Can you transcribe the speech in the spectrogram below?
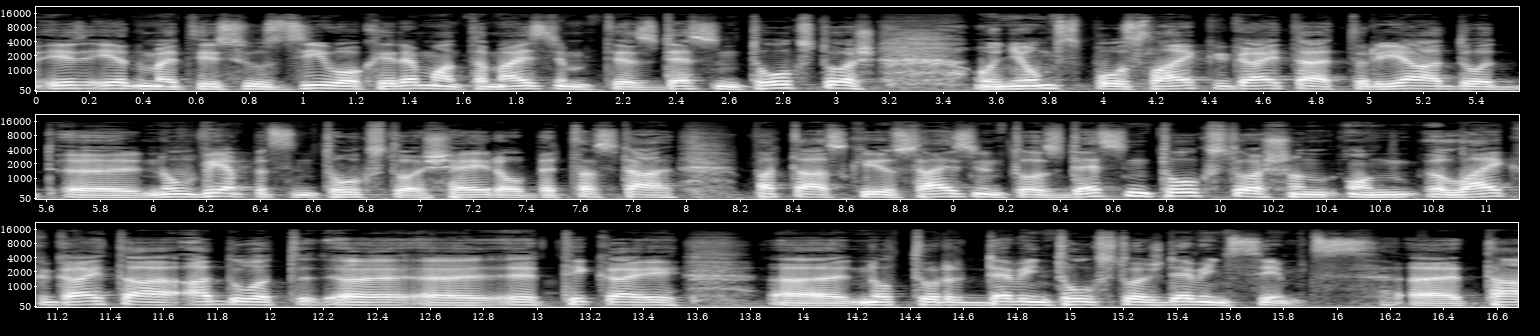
iedomājieties, jūs dzīvokļu remontam aizņemties 10 tūkstoši, un jums būs laika gaitā tur jādod e, nu, 11 tūkstoši eiro, bet tas tā patās, ka jūs aizņemtos 10 tūkstoši un, un laika gaitā atdot uh, uh, tikai uh, nu, tur 9900. Eh, tā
